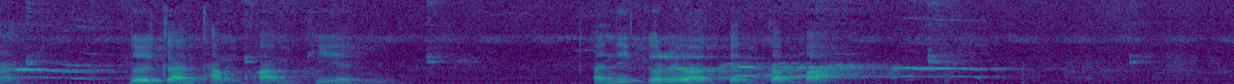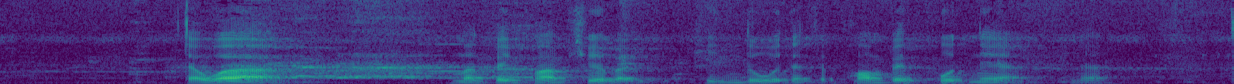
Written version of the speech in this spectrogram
นะด้วยการทำความเพียร อันนี้ก็เรียกว่าเป็นตบะ แต่ว่ามันเป็นความเชื่อแบบฮินดูนะแต่พอมเป็นพุทธเนี่ยนะต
